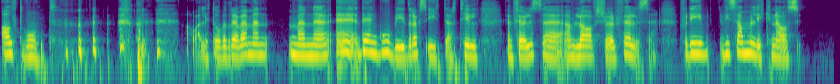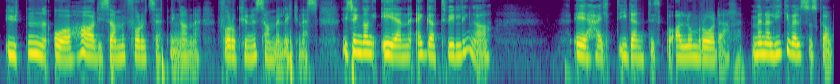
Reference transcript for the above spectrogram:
alt vondt. det var litt overdrevet, men men eh, det er en god bidragsyter til en følelse av lav sjølfølelse. Fordi vi sammenlikner oss uten å ha de samme forutsetningene for å kunne sammenliknes. Ikke engang enegga tvillinger er helt identisk på alle områder. Men allikevel så skal,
